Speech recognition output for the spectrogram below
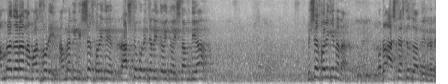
আমরা যারা নামাজ পড়ি, আমরা কি বিশ্বাস করি যে রাষ্ট্র পরিচালিত হইতো ইসলাম দিয়া? বিশ্বাস করি কিনা না? কত আস্তে আস্তে জবাব দিন এখানে।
